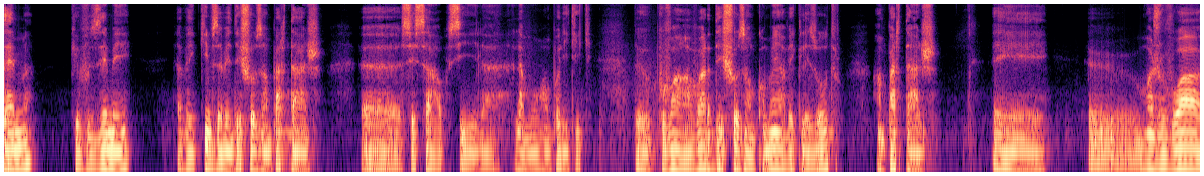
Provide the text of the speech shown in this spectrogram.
aiment, que vous aimez, avec qui vous avez des choses en partage. Euh, c'est ça aussi la- l'amour en politique, de pouvoir avoir des choses en commun avec les autres, en partage. Et euh, moi, je vois,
